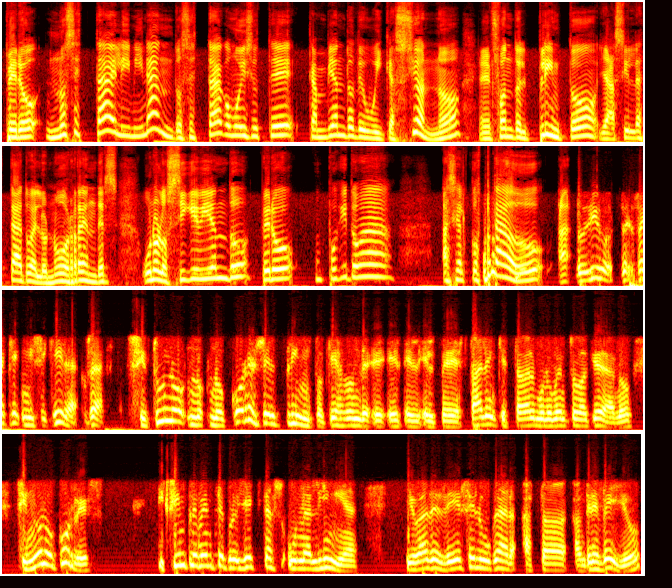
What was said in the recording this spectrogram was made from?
pero no se está eliminando, se está, como dice usted, cambiando de ubicación, ¿no? En el fondo el plinto, ya sin la estatua, en los nuevos renders, uno lo sigue viendo, pero un poquito más hacia el costado. Lo digo, o que ni siquiera, o sea, si tú no, no, corres el plinto, que es donde el, el, pedestal en que estaba el monumento vaquedano, si no lo corres y simplemente proyectas una línea que va desde ese lugar hasta Andrés Bello,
